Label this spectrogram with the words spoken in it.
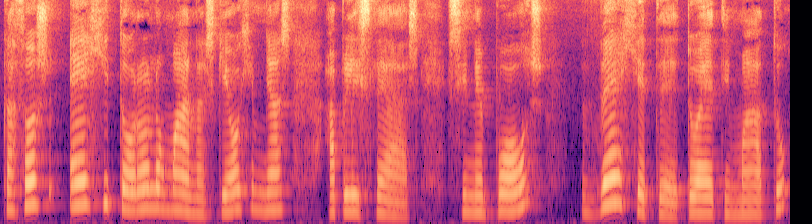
καθώς έχει το ρόλο μάνας και όχι μιας απλής θεάς. Συνεπώς δέχεται το αίτημά του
